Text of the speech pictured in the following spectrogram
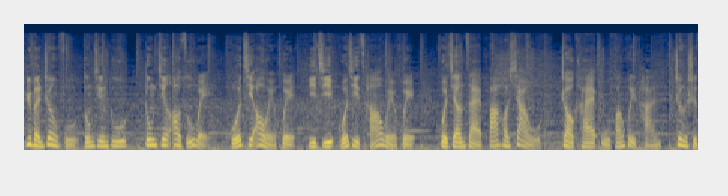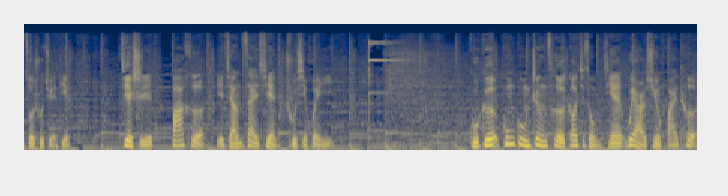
日本政府、东京都、东京奥组委。国际奥委会以及国际残奥委会或将在八号下午召开五方会谈，正式作出决定。届时，巴赫也将在线出席会议。谷歌公共政策高级总监威尔逊·怀特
